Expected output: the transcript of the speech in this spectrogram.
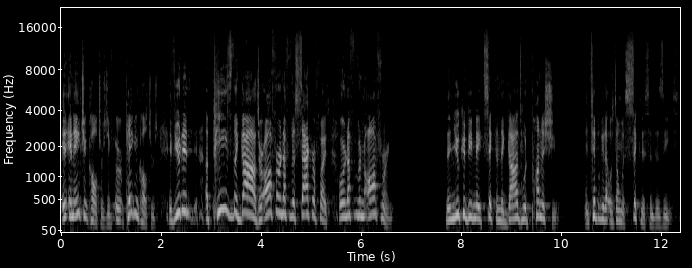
in, in ancient cultures if, or pagan cultures. If you didn't appease the gods or offer enough of a sacrifice or enough of an offering, then you could be made sick. Then the gods would punish you. And typically that was done with sickness and disease.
